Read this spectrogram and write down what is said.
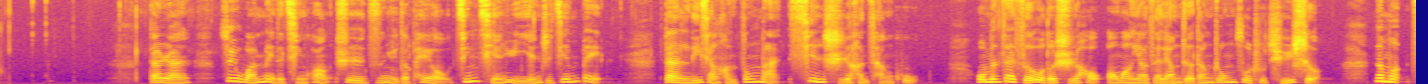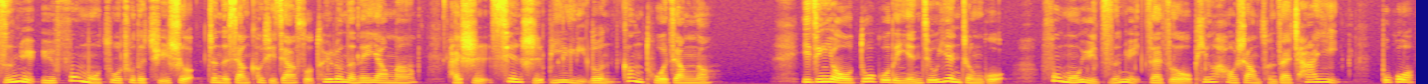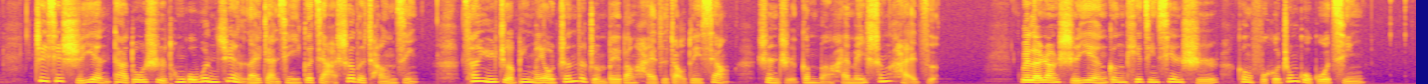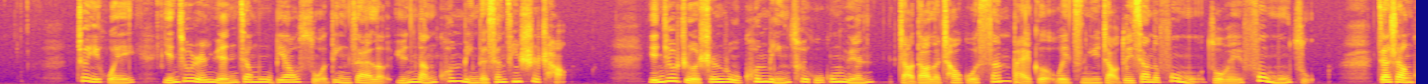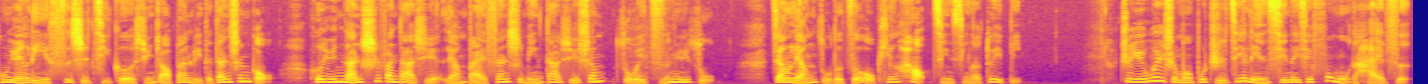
当然，最完美的情况是子女的配偶金钱与颜值兼备，但理想很丰满，现实很残酷。我们在择偶的时候，往往要在两者当中做出取舍。那么，子女与父母做出的取舍，真的像科学家所推论的那样吗？还是现实比理论更脱缰呢？已经有多国的研究验证过，父母与子女在择偶偏好上存在差异。不过，这些实验大多是通过问卷来展现一个假设的场景，参与者并没有真的准备帮孩子找对象，甚至根本还没生孩子。为了让实验更贴近现实，更符合中国国情，这一回研究人员将目标锁定在了云南昆明的相亲市场。研究者深入昆明翠湖公园。找到了超过三百个为子女找对象的父母作为父母组，加上公园里四十几个寻找伴侣的单身狗和云南师范大学两百三十名大学生作为子女组，将两组的择偶偏好进行了对比。至于为什么不直接联系那些父母的孩子，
